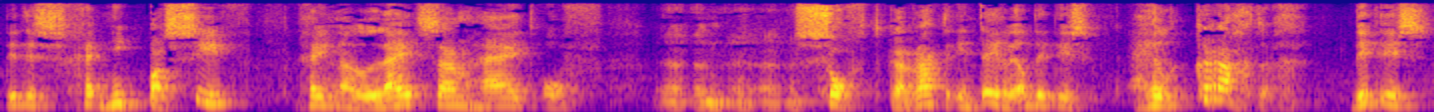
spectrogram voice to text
Dit is niet passief, geen leidzaamheid of eh, een, een, een soft karakter. Integendeel, dit is heel krachtig. Dit is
